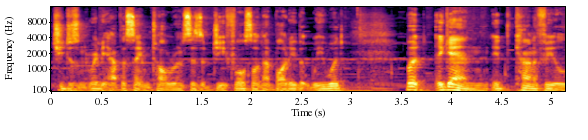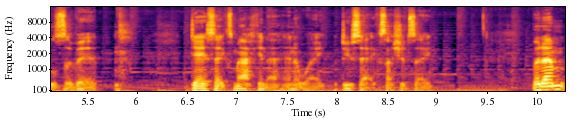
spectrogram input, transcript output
she doesn't really have the same tolerances of g-force on her body that we would. But again, it kind of feels a bit Deus Ex Machina in a way, Deus Ex, I should say. But um,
